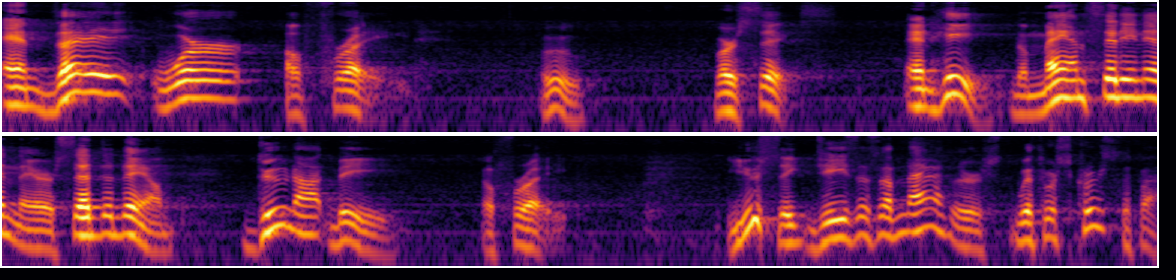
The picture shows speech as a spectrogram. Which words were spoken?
and they were afraid. Ooh. Verse 6. And he, the man sitting in there, said to them, Do not be afraid. You seek Jesus of Nazareth, which was crucified.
